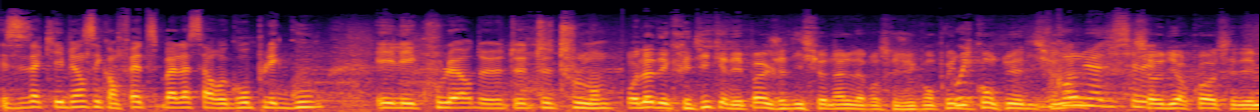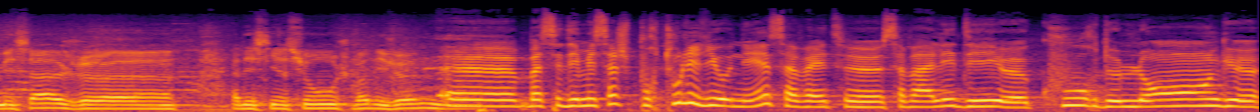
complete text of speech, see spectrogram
Et c'est ça qui est bien, c'est qu'en fait, bah là, ça regroupe les goûts et les couleurs de, de, de tout le monde. Au-delà des critiques, il y a des pages additionnelles, d'après ce que j'ai compris, oui, du contenu additionnel. additionnel. Ça veut dire quoi? C'est des messages euh, à destination, je sais pas, des jeunes? Euh, bah, C'est des messages pour tous les Lyonnais. Ça va, être, ça va aller des euh, cours de langue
